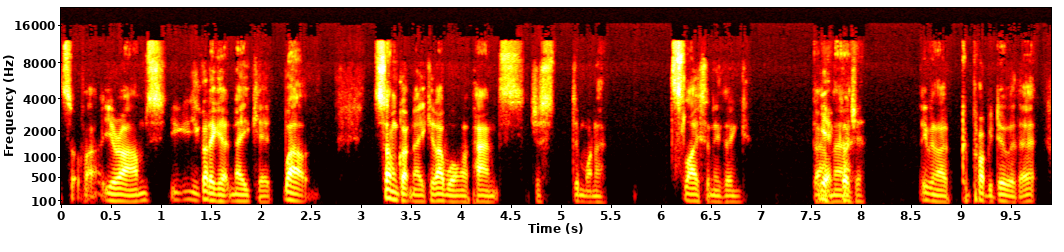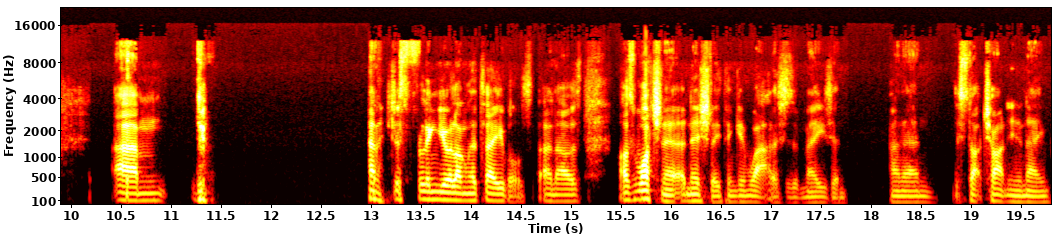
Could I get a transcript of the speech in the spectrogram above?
sort of uh, your arms. You, you got to get naked. Well, some got naked. I wore my pants. Just didn't want to slice anything down yeah, there gotcha. even though I could probably do with it. Um, and they just fling you along the tables. And I was I was watching it initially thinking, wow, this is amazing. And then they start chanting your name.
